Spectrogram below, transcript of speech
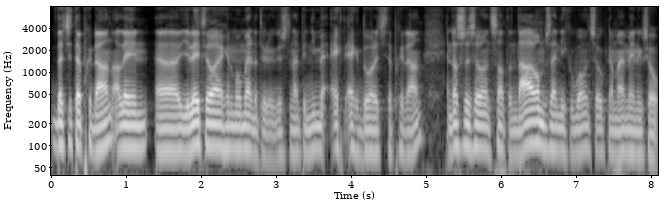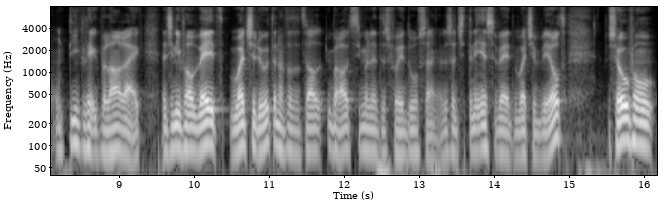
dat je het hebt gedaan, alleen uh, je leeft heel erg in het moment natuurlijk, dus dan heb je niet meer echt, echt door dat je het hebt gedaan. En dat is dus zo interessant en daarom zijn die gewoontes ook naar mijn mening zo ontiegelijk belangrijk. Dat je in ieder geval weet wat je doet en of dat het wel überhaupt stimulerend is voor je doelstellingen. Dus dat je ten eerste weet wat je wilt zoveel,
